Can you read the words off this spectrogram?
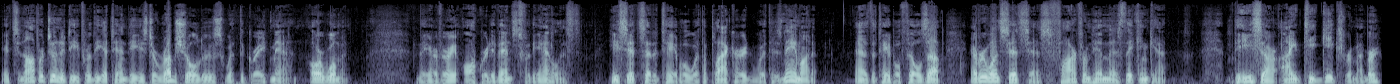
It's an opportunity for the attendees to rub shoulders with the great man or woman. They are very awkward events for the analyst. He sits at a table with a placard with his name on it. As the table fills up, everyone sits as far from him as they can get. These are IT geeks, remember?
